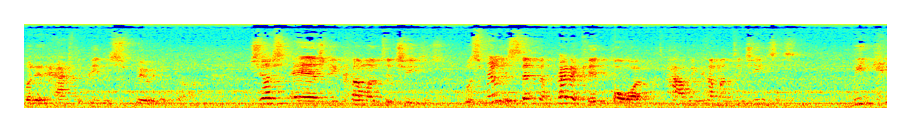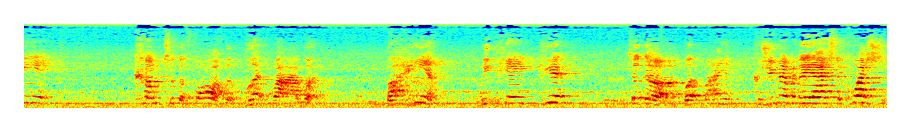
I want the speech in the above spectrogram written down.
But it has to be the Spirit of God just as we come unto Jesus, was really setting a predicate for how we come unto Jesus. We can't come to the Father but by what? By Him. We can't get to God but by Him. Because you remember they asked the question.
